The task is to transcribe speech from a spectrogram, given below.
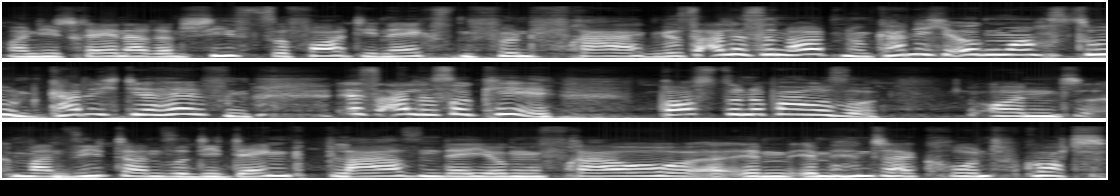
Und die Trainerin schießt sofort die nächsten fünf Fragen. Ist alles in Ordnung? Kann ich irgendwas tun? Kann ich dir helfen? Ist alles okay? Brauchst du eine Pause? Und man sieht dann so die Denkblasen der jungen Frau äh, im, im Hintergrund. Oh Gott,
